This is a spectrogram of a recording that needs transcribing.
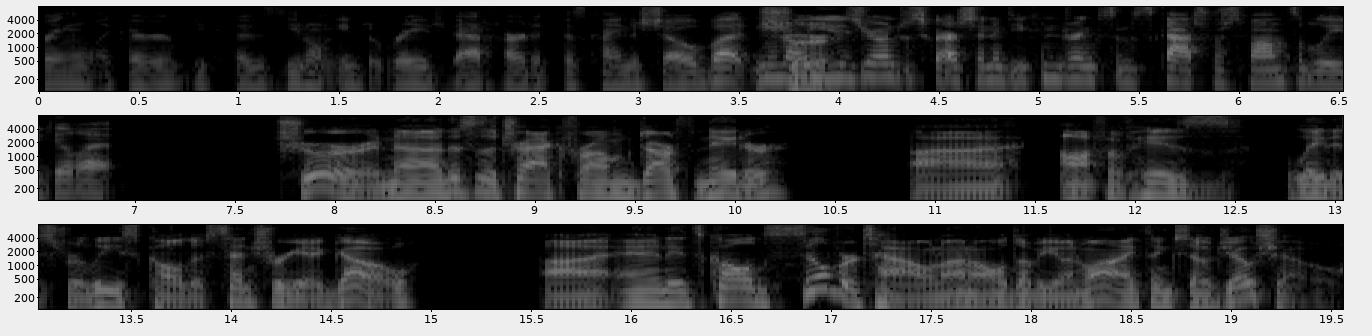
bring liquor because you don't need to rage that hard at this kind of show. But you know, use your own discretion. If you can drink some scotch responsibly, do it. Sure, and uh, this is a track from Darth Nater uh, off of his latest release called A Century Ago. Uh, and it's called Silvertown on all WNY Think So Joe Show.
